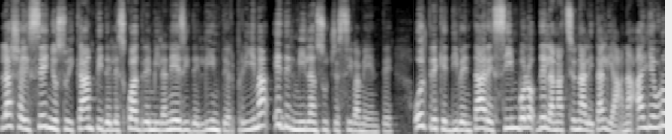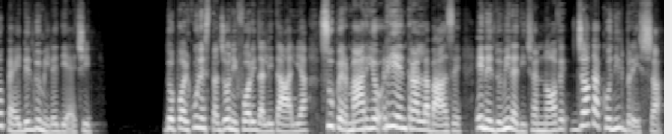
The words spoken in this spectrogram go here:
lascia il segno sui campi delle squadre milanesi dell'Inter prima e del Milan successivamente, oltre che diventare simbolo della nazionale italiana agli europei del 2010. Dopo alcune stagioni fuori dall'Italia, Super Mario rientra alla base e nel 2019 gioca con il Brescia.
